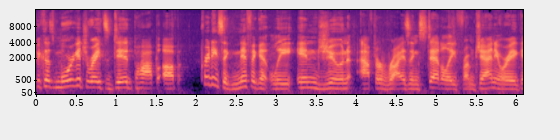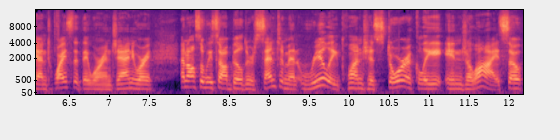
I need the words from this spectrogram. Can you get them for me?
because mortgage rates did pop up pretty significantly in June after rising steadily from January, again, twice that they were in January. And also, we saw builder sentiment really plunge historically in July. So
